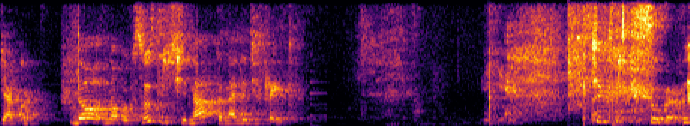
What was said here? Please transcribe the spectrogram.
Дякую. До нових зустрічей на каналі Діфрейт. Чик, Супер.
